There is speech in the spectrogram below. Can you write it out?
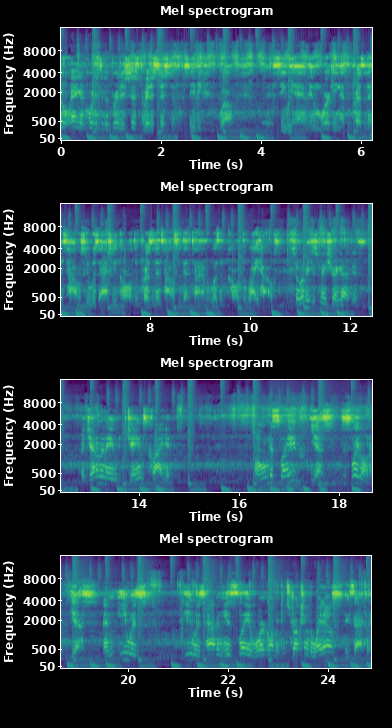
Still paying according to the British system. British system. See, well, see, we have him working at the president's house. It was actually called the president's house at that time. It wasn't called the White House. So let me just make sure I got this. A gentleman named James Claggett owned a slave. Yes. He was a slave owner. Yes. And he was he was having his slave work on the construction of the White House? Exactly.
